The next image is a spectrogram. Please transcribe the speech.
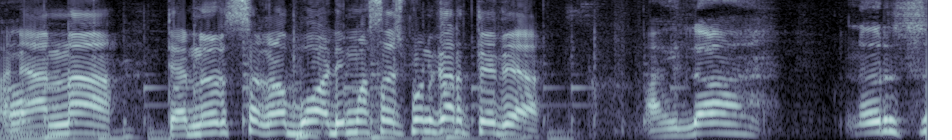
आणि अण्णा त्या नर्स सगळा बॉडी मसाज पण करते त्या. आईला नर्स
